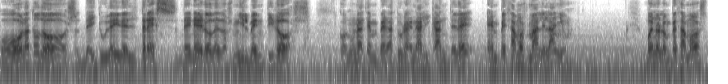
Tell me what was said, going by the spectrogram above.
Hola a todos, Day to Day del 3 de enero de 2022, con una temperatura en Alicante de empezamos mal el año. Bueno, lo empezamos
